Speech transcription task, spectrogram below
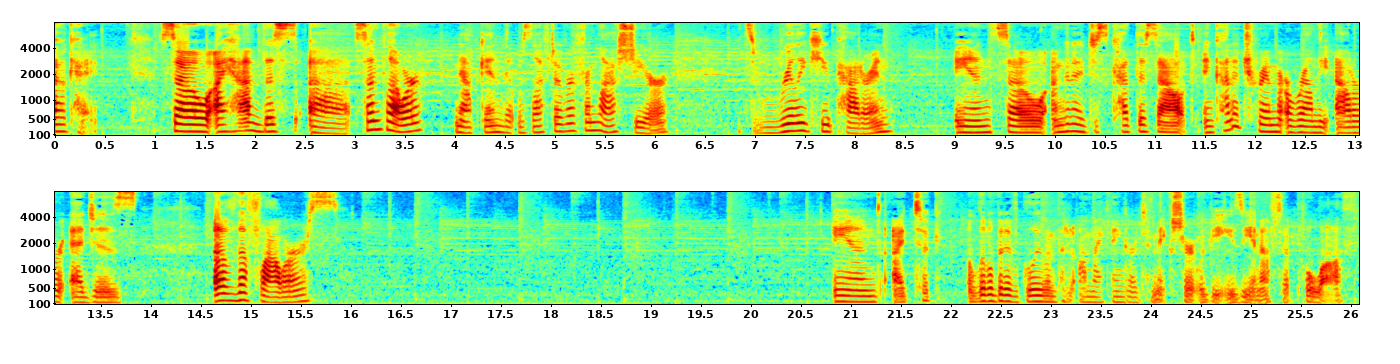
Okay, so I have this uh, sunflower napkin that was left over from last year. It's a really cute pattern. And so I'm going to just cut this out and kind of trim around the outer edges of the flowers. And I took a little bit of glue and put it on my finger to make sure it would be easy enough to pull off.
